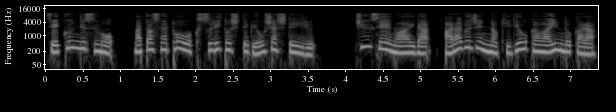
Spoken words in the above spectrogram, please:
セクンドゥスも、また砂糖を薬として描写している。中世の間、アラブ人の起業家はインドから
